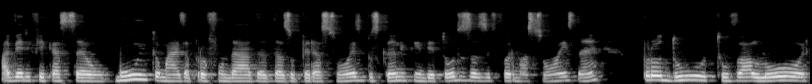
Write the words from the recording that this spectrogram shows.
A verificação muito mais aprofundada das operações, buscando entender todas as informações, né? Produto, valor,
